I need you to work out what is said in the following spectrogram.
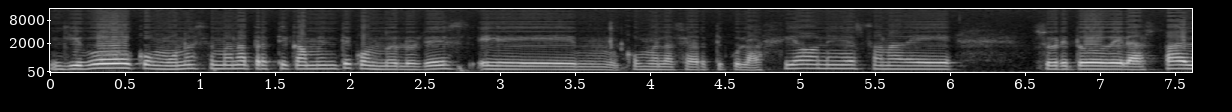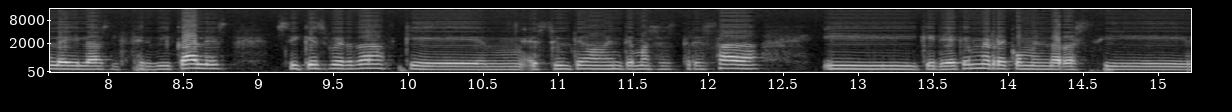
Llevo como una semana prácticamente con dolores eh, como en las articulaciones, zona de, sobre todo de la espalda y las cervicales. Sí que es verdad que mm, estoy últimamente más estresada y quería que me recomendaras si,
